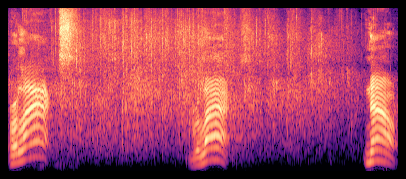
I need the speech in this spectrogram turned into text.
Relax. Relax. Now,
